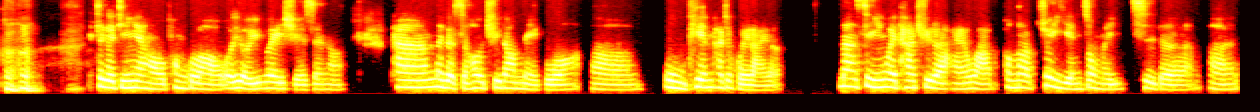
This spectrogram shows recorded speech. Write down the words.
这个经验我碰过，我有一位学生哦，他那个时候去到美国，呃，五天他就回来了。那是因为他去了艾瓦，碰到最严重的一次的呃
